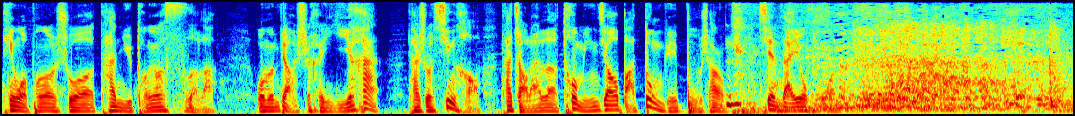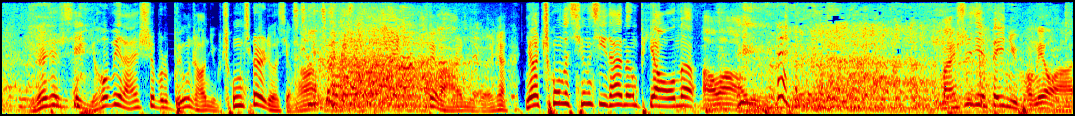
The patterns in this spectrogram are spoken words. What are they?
听我朋友说他女朋友死了，我们表示很遗憾。他说幸好他找来了透明胶把洞给补上了，现在又活了。你说这这以后未来是不是不用找女充气儿就行啊？这玩意儿你说是？你要充的氢气，它还能飘呢，好不好？满世界飞女朋友啊！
